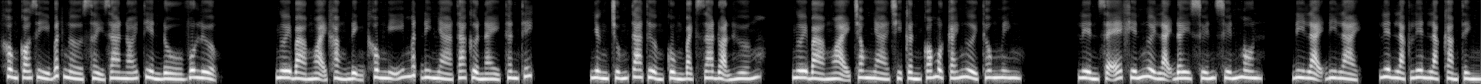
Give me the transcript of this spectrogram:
Không có gì bất ngờ xảy ra nói tiền đồ vô lượng. Người bà ngoại khẳng định không nghĩ mất đi nhà ta cửa này thân thích. Nhưng chúng ta thường cùng bạch ra đoạn hướng. Người bà ngoại trong nhà chỉ cần có một cái người thông minh. Liền sẽ khiến người lại đây xuyến xuyến môn. Đi lại đi lại, liên lạc liên lạc cảm tình.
